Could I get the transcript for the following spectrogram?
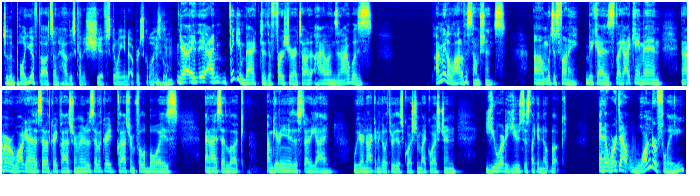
So then, Paul, you have thoughts on how this kind of shifts going into upper school, high school. Yeah, and it, I'm thinking back to the first year I taught at Highlands, and I was, I made a lot of assumptions, um, which is funny because like I came in and I remember walking into that seventh grade classroom, and it was a seventh grade classroom full of boys, and I said, "Look, I'm giving you this study guide. We are not going to go through this question by question. You are to use this like a notebook," and it worked out wonderfully.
